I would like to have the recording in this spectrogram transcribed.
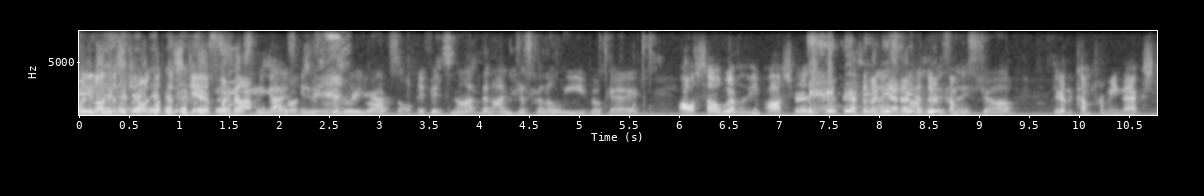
was about to, sk- I was about to skip, but now Trust I'm me, gonna guys, vote it is G. literally rock salt. If it's not, then I'm just gonna leave. Okay. Also, whoever the imposter is has a vendetta job, because they're, Liz, come- nice job. they're gonna come for me next.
